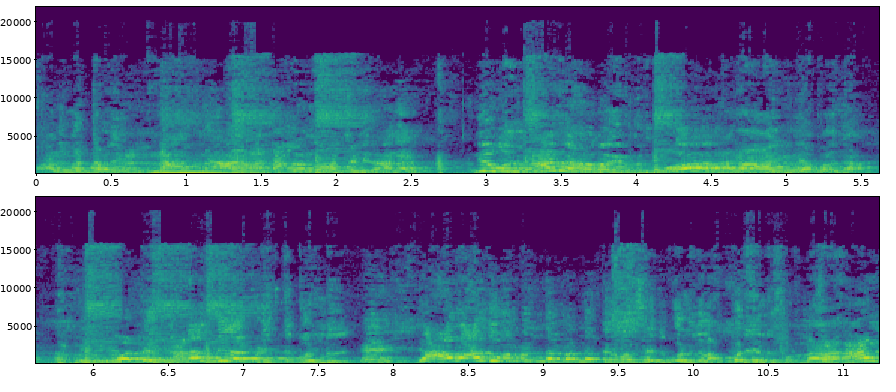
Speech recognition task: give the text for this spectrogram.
மரங்கட்டவளை ஒரு அஷ்டமி தானே? நீ ஒரு ராகு காலமா இருந்து போ அதான் ஆகிட்டு உன்னை கலந்தில பிடித்துக் கொண்டு. யாராவது ஒரு இந்த பெண்ணை திருமணம் செய்து கொள்ளுங்கள் அப்படி என்று சொன்னால் சொன்னால்?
